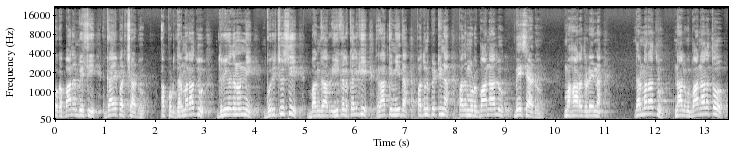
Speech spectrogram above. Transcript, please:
ఒక బాణం వేసి గాయపరిచాడు. అప్పుడు ధర్మరాజు దుర్యోధనుణ్ణి గురి చూసి బంగారు ఈకలు కలిగి రాతి మీద పదును పెట్టిన పదమూడు బాణాలు వేశాడు. మహారథుడైన ధర్మరాజు నాలుగు బాణాలతో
